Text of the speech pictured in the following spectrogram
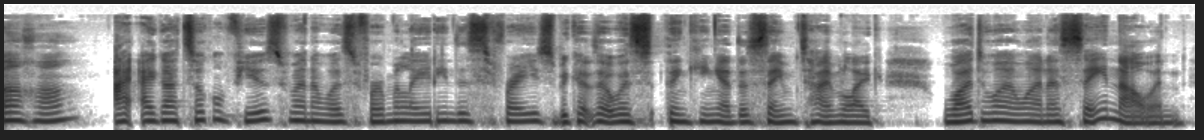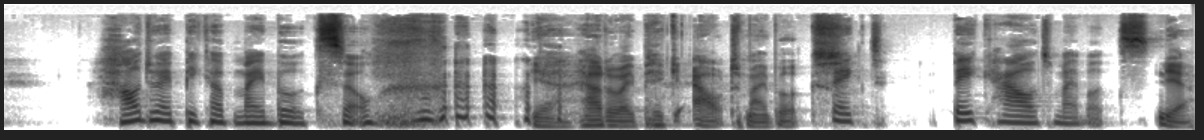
Uh huh. I, I got so confused when I was formulating this phrase because I was thinking at the same time, like, what do I want to say now? And how do I pick up my books? So, yeah, how do I pick out my books? picked, pick out my books. Yeah,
